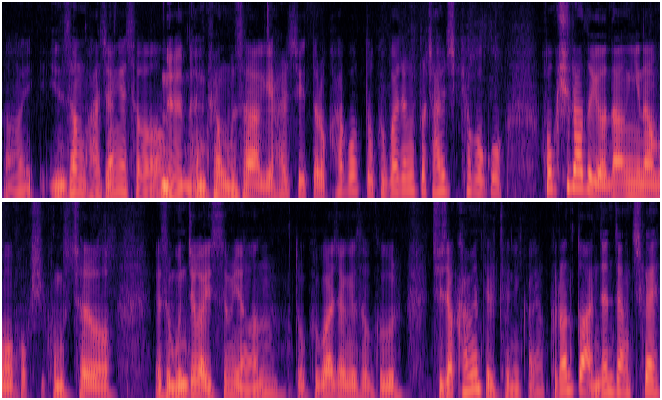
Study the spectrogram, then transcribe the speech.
어, 인선 과정에서 네네. 공평 무사하게 할 수 있도록 하고 또 그 과정을 또 잘 지켜보고 혹시라도 여당이나 뭐 혹시 공수처 에서 문제가 있으면 또 그 과정에서 그걸 지적하면 될 테니까요. 그런 또 안전장치가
